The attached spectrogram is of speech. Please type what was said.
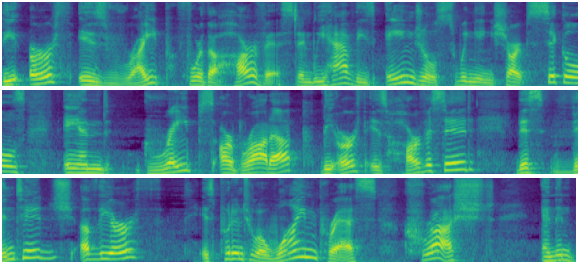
the earth is ripe for the harvest, and we have these angels swinging sharp sickles, and grapes are brought up. The earth is harvested. This vintage of the earth is put into a wine press, crushed, and then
